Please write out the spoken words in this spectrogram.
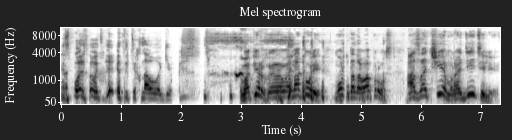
использовать эту технологию. Во-первых, э, Анатолий, можно тогда вопрос. А зачем родители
